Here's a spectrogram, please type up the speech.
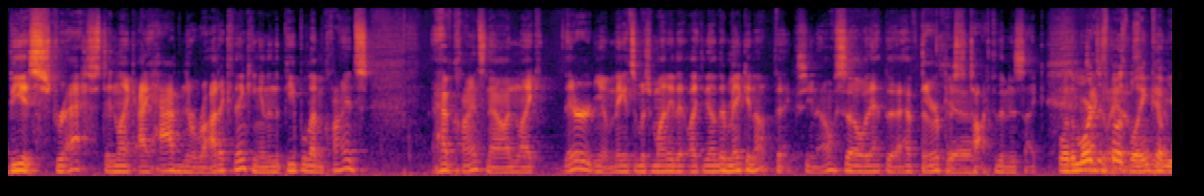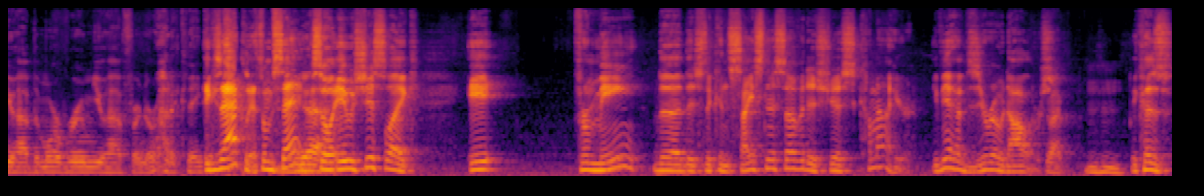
be as stressed and like I have neurotic thinking. And then the people that I'm clients I have clients now and like they're you know making so much money that like you know they're making up things you know so they have to have therapists Yeah. talk to them it's like well, the more disposable yeah. income you have, the more room you have for neurotic thinking. exactly that's what I'm saying Yeah. so it was just like it for me the the, the conciseness of it is just come out here if you have zero dollars Right. Mm-hmm. because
